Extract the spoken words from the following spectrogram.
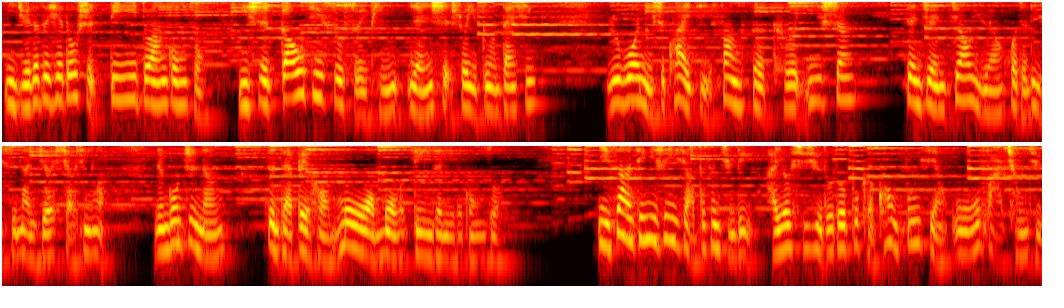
你觉得这些都是低端工种，你是高技术水平人士，所以不用担心。如果你是会计、放射科医生、证券交易员或者律师，那你就要小心了。人工智能正在背后默默盯着你的工作。以上仅仅是一小部分举例，还有许许多多不可控风险无法穷举。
